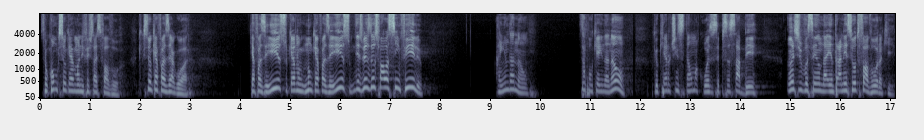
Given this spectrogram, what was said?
Então, como que o Senhor quer manifestar esse favor? O que o Senhor quer fazer agora? Quer fazer isso? Quer, não, não quer fazer isso? E às vezes Deus fala assim, filho, ainda não. Sabe por que ainda não? Porque eu quero te ensinar uma coisa que você precisa saber antes de você andar, entrar nesse outro favor aqui.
